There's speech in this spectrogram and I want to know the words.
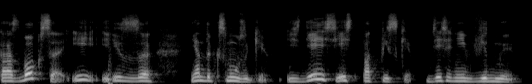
Кастбокса и из Яндекс Музыки. И здесь есть подписки. Здесь они видны.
